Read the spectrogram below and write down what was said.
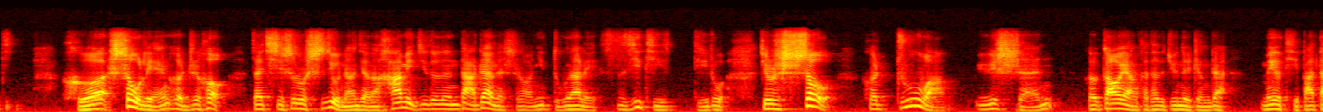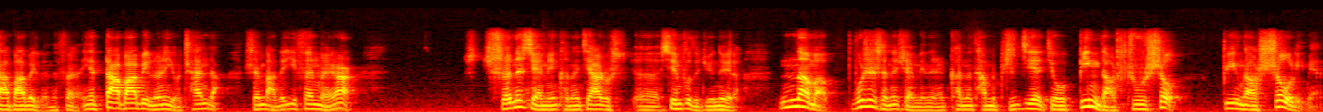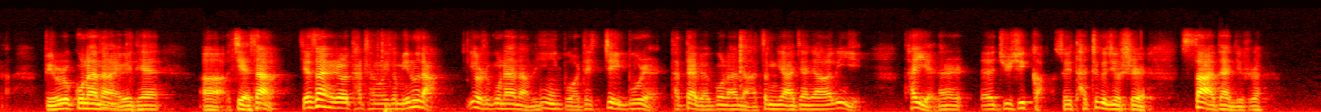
和兽联合之后，在启示录十九章讲到哈米基多顿大战的时候，你读那里仔细提提住，就是兽和诸王与神和羔羊和他的军队征战，没有提巴大巴比伦的份，因为大巴比伦有掺杂，神把它一分为二，神的选民可能加入呃心腹的军队了，那么不是神的选民的人，可能他们直接就并到诸兽，并到兽里面了。比如说共产党有一天呃解散了，解散的时候他成为一个民主党，又是共产党的一波，这这一波人他代表共产党增加江家的利益，他也在那儿呃继续搞，所以他这个就是撒旦就是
